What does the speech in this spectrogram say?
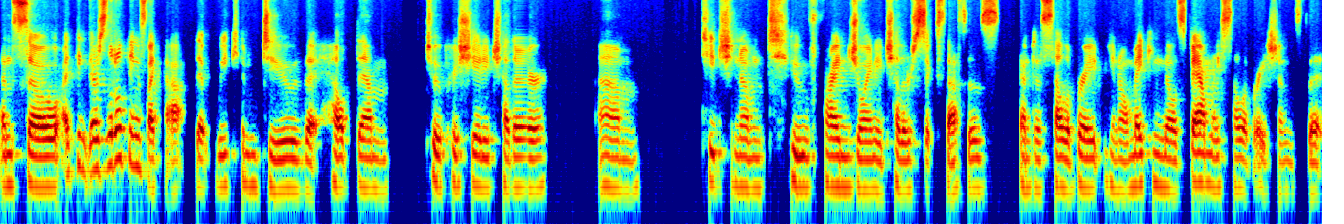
And so i think there's little things like that that we can do that help them to appreciate each other, um, teaching them to find joy in each other's successes and to celebrate, you know, making those family celebrations that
